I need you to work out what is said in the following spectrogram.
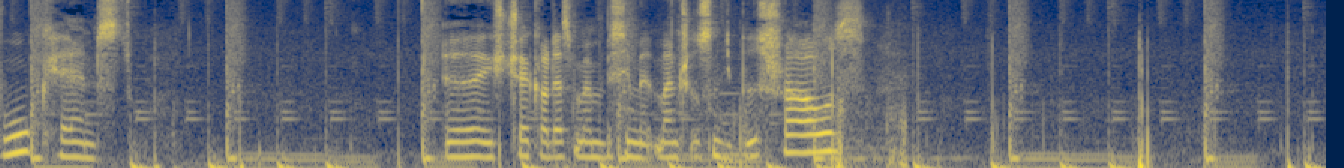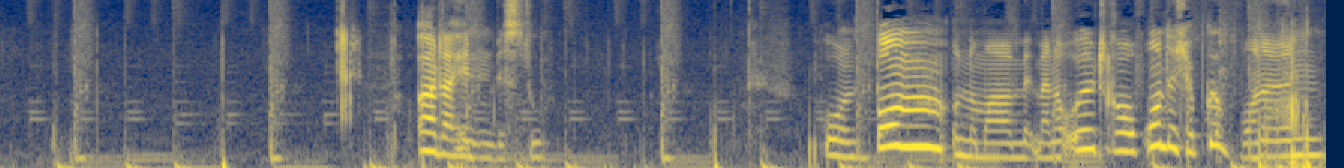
Wo campst du? Äh, ich check gerade erstmal ein bisschen mit meinen Schüssen die Büsche aus. Ah, da hinten bist du. Und bumm. Und nochmal mit meiner Ult drauf. Und ich habe gewonnen.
